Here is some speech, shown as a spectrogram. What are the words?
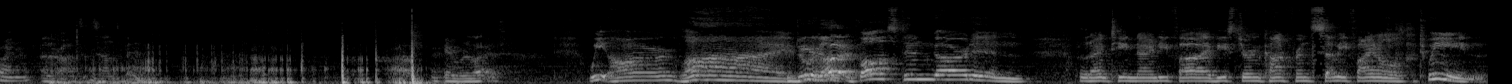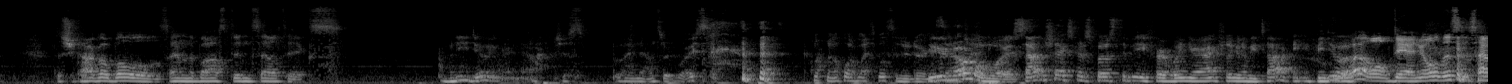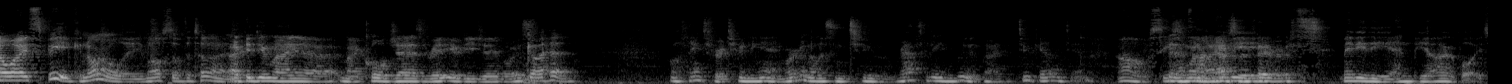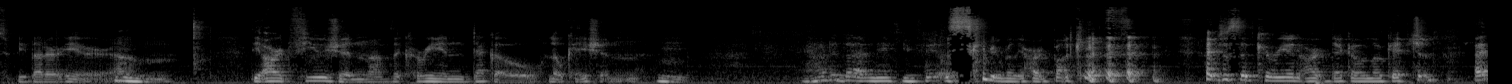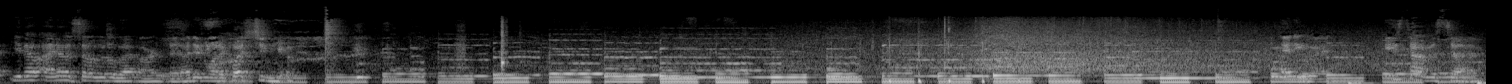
why not? Other odds, it sounds bad. Okay, we're live. We are live. It here at live. Boston Garden for the 1995 Eastern Conference semifinals between the Chicago Bulls and the Boston Celtics. What are you doing right now? Just my announcer voice. I don't know what am I supposed to do during Do your sound normal check? voice. Sound checks are supposed to be for when you're actually going to be talking. If you do it, Well, Daniel, this is how I speak normally most of the time. I could do my uh, my cool jazz radio DJ voice. Go ahead. Well, thanks for tuning in. We're going to listen to Rhapsody in Blue by Duke Ellington. Oh, see, This I is one of thought my absolute maybe, favorites. maybe the NPR voice would be better here. Um, the art fusion of the Korean Deco location. Hmm. How did that make you feel? This is gonna be a really hard podcast. I just said Korean Art Deco location. I, you know, I know so little about art that I didn't want to question you. anyway, he's Thomas time.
